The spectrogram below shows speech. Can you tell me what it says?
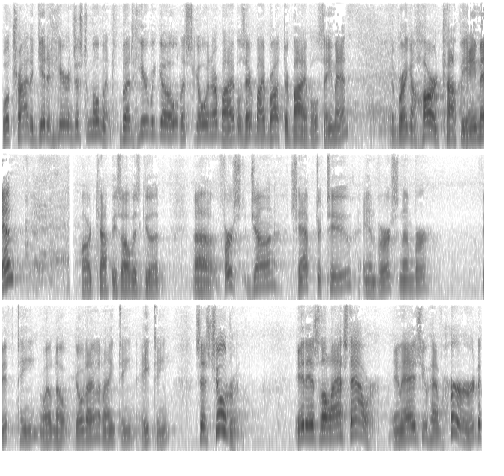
We'll try to get it here in just a moment. But here we go. Let's go in our Bibles. Everybody brought their Bibles. Amen. And bring a hard copy. Amen. Hard copy is always good. Uh, First John chapter 2 and verse number 15. Well, no, go down to 19, 18. says, Children, it is the last hour. And as you have heard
